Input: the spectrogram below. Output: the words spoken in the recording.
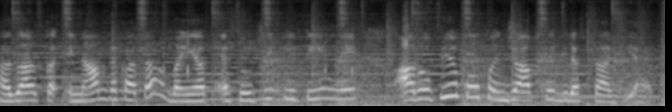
हज़ार का इनाम रखा था। वहीं अब एसओजी की टीम ने आरोपियों को पंजाब से गिरफ़्तार किया है।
